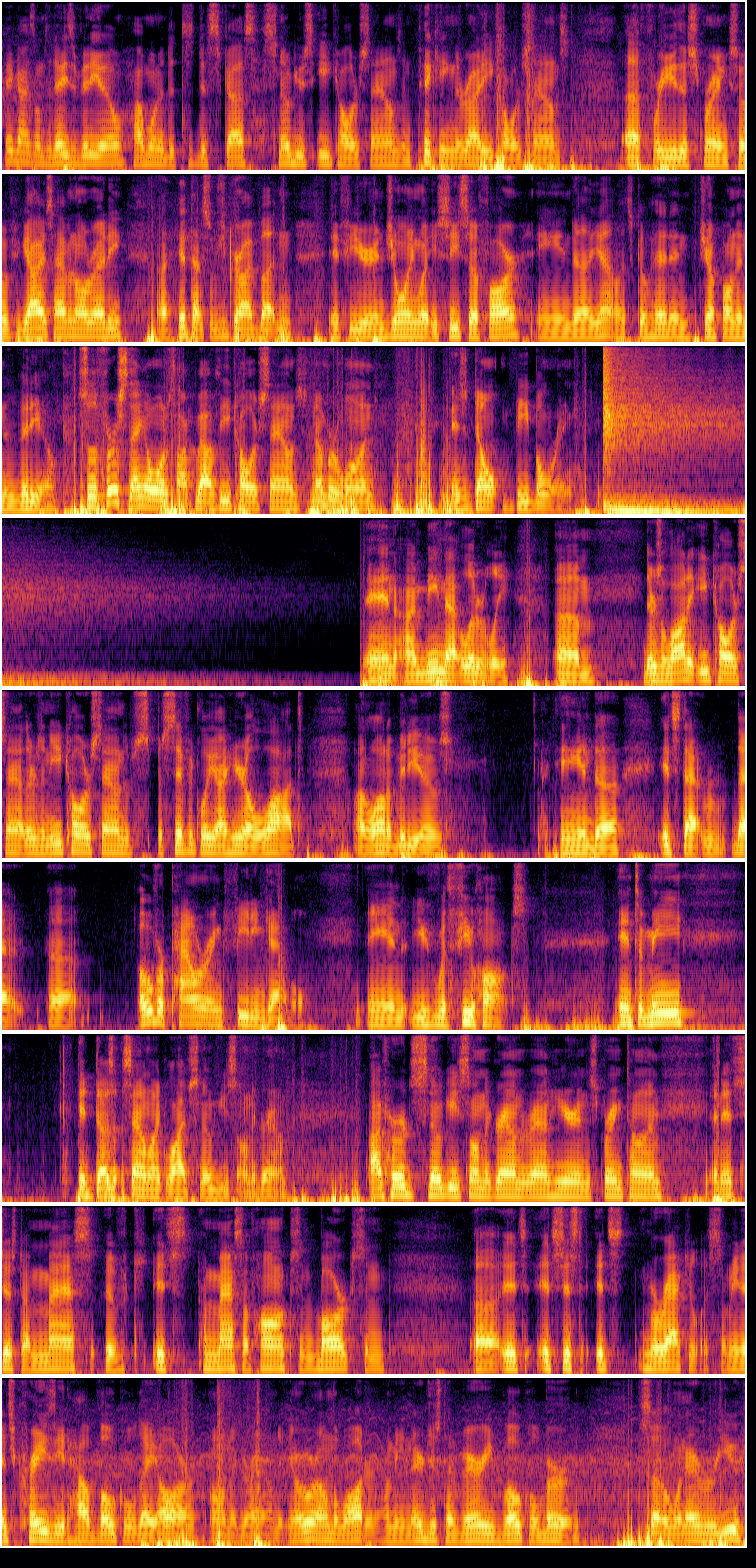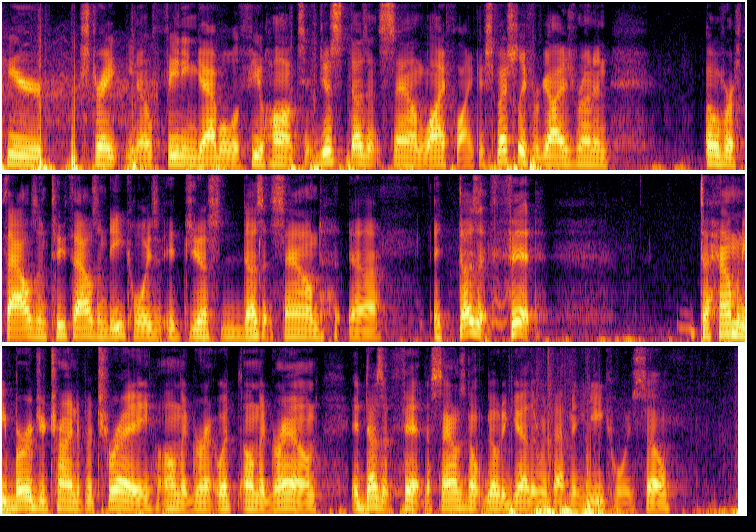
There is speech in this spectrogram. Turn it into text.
Hey guys, on today's video, I wanted to discuss snow goose e-caller sounds and picking the right e-caller sounds uh, for you this spring. So if you guys haven't already, uh, hit that subscribe button if you're enjoying what you see so far. And uh, yeah, let's go ahead and jump on into the video. So the first thing I want to talk about with e-caller sounds, number one, is don't be boring. And I mean that literally. Um, there's a lot of e-caller sound. There's an e-caller sound specifically I hear a lot on a lot of videos, and uh, it's that that uh, overpowering feeding gabble, and you with few honks. And to me, it doesn't sound like live snow geese on the ground. I've heard snow geese on the ground around here in the springtime, and it's just a mass of it's a mass of honks and barks and uh, it's it's just it's miraculous. I mean, it's crazy at how vocal they are on the ground you know, or on the water. I mean, they're just a very vocal bird. So whenever you hear straight, you know, feeding gabble with a few honks, it just doesn't sound lifelike. Especially for guys running over a thousand, two thousand decoys, it just doesn't sound. Uh, it doesn't fit to how many birds you're trying to portray on the ground with on the ground it doesn't fit. The sounds don't go together with that many decoys. So,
